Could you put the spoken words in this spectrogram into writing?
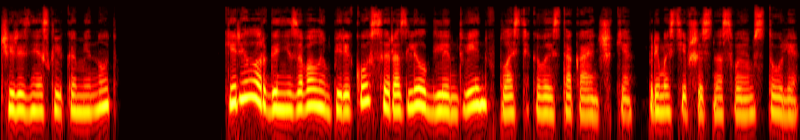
Через несколько минут Кирилл организовал им перекус и разлил глинтвейн в пластиковые стаканчики, примостившись на своем стуле.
